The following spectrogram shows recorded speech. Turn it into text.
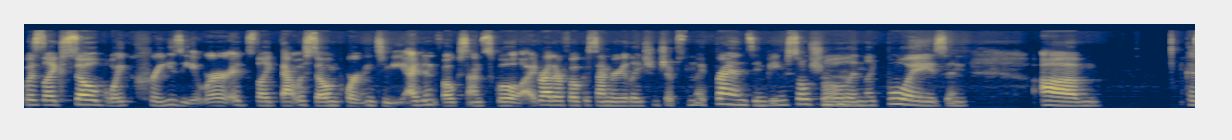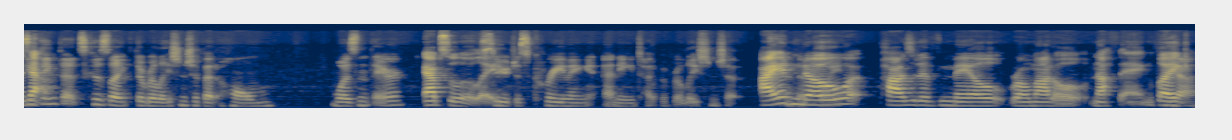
was like so boy crazy where it's like that was so important to me i didn't focus on school i'd rather focus on relationships with my friends and being social Mhm. and like boys and um because I think that's because like the relationship at home wasn't there? absolutely So you're just craving any type of relationship. i had no positive male role model nothing like yeah.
